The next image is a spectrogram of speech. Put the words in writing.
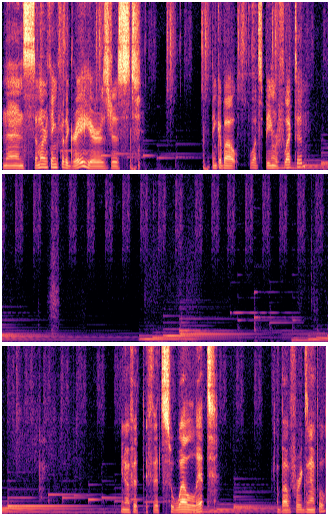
And then similar thing for the gray here is just think about what's being reflected. You know, if it if it's well lit above, for example,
